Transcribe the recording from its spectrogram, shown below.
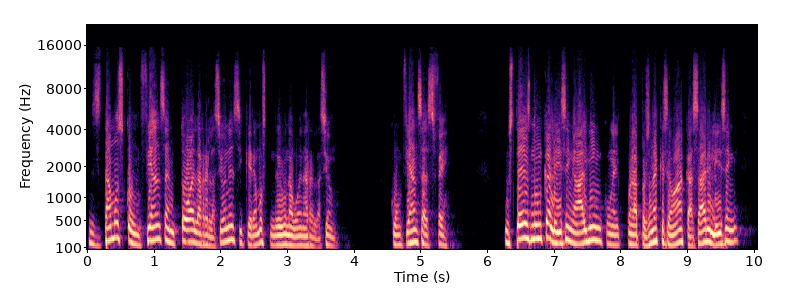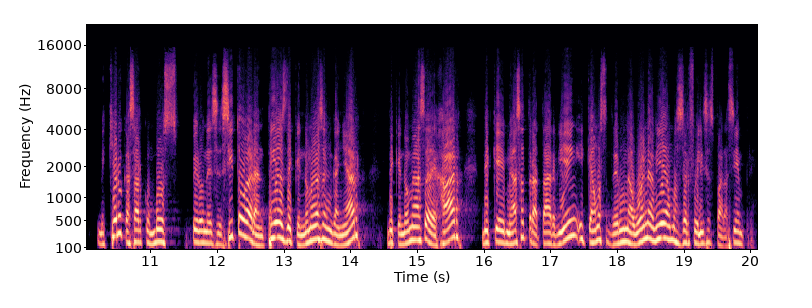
Necesitamos confianza en todas las relaciones si queremos tener una buena relación. Confianza es fe. Ustedes nunca le dicen a alguien con, con la persona que se van a casar y le dicen, me quiero casar con vos, pero necesito garantías de que no me vas a engañar, de que no me vas a dejar, de que me vas a tratar bien y que vamos a tener una buena vida y vamos a ser felices para siempre.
